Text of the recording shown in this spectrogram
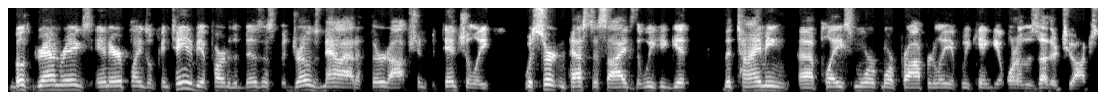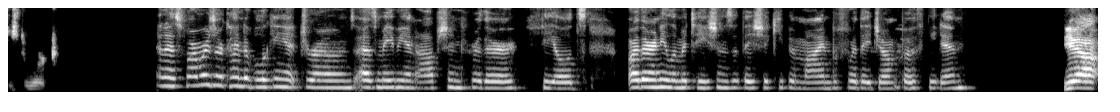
both ground rigs and airplanes will continue to be a part of the business, but drones now add a third option potentially with certain pesticides that we could get the timing uh, placed more more properly if we can't get one of those other two options to work. And as farmers are kind of looking at drones as maybe an option for their fields, are there any limitations that they should keep in mind before they jump both feet in? Yeah,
